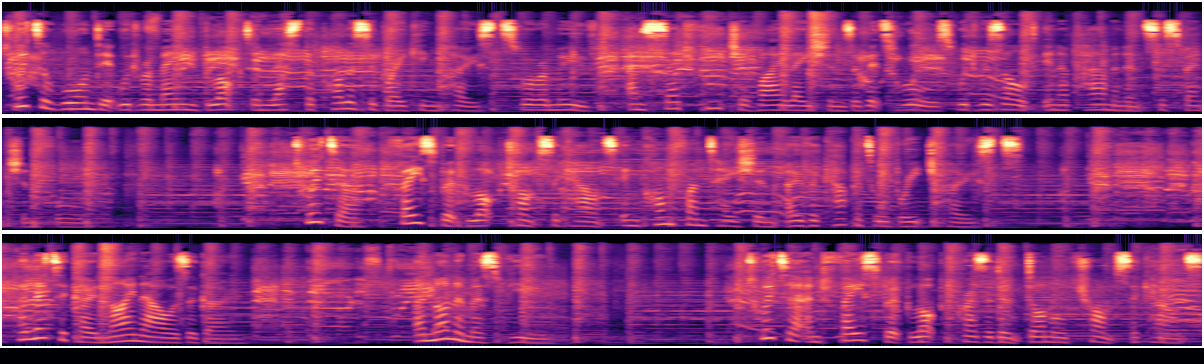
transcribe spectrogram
Twitter warned it would remain blocked unless the policy breaking posts were removed, and said future violations of its rules would result in a permanent suspension for Twitter, Facebook locked Trump's accounts in confrontation over Capitol breach posts. Politico nine hours ago. Anonymous View. Twitter and Facebook locked President Donald Trump's accounts,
